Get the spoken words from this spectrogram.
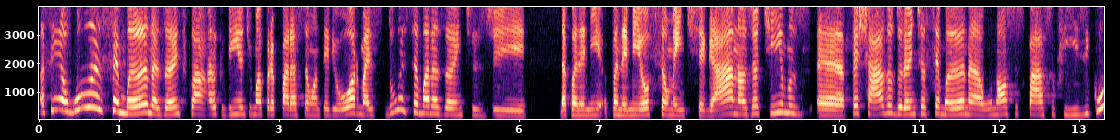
assim, algumas semanas antes, claro que vinha de uma preparação anterior, mas duas semanas antes de da pandemia, pandemia oficialmente chegar, nós já tínhamos é, fechado durante a semana o nosso espaço físico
